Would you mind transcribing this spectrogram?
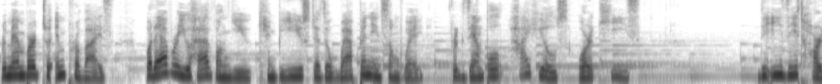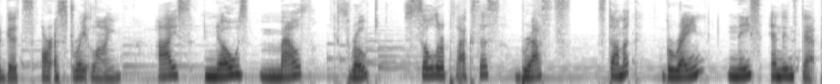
Remember to improvise. Whatever you have on you can be used as a weapon in some way, for example, high heels or keys. The easy targets are a straight line eyes, nose, mouth, throat, solar plexus, breasts, stomach, brain, knees, and instep.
